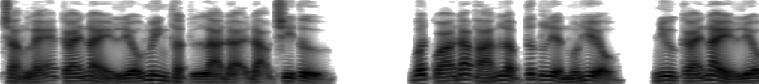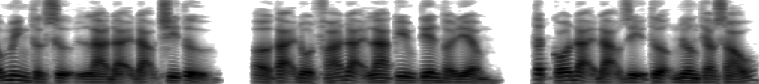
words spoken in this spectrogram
chẳng lẽ cái này liễu minh thật là đại đạo chi tử? Bất quá đáp án lập tức liền muốn hiểu, như cái này liễu minh thực sự là đại đạo chi tử, ở tại đột phá đại la kim tiên thời điểm, tất có đại đạo dị tượng nương theo sáu.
